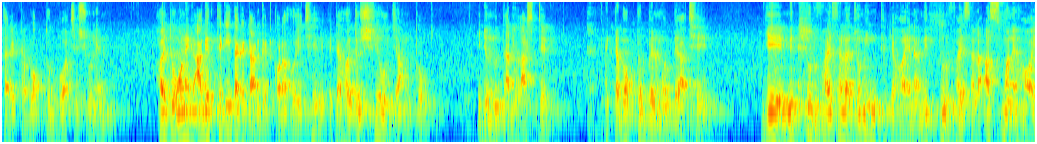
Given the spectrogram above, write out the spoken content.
তার একটা বক্তব্য আছে, শুনেন। হয়তো অনেক আগের থেকেই তাকে টার্গেট করা হয়েছে, এটা হয়তো সেও জানতো। এই জন্য তার লাস্টের একটা বক্তব্যের মধ্যে আছে যে মৃত্যুর ফয়সালা জমিন থেকে হয় না, মৃত্যুর ফয়সালা আসমানে হয়।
